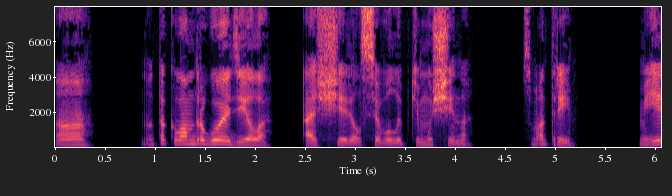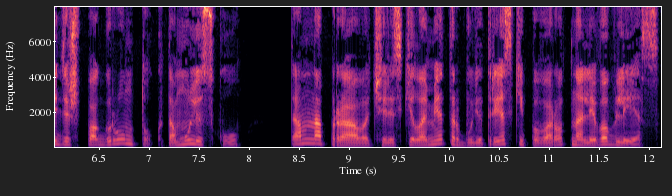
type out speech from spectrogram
«А, ну так вам другое дело», ощерился в улыбке мужчина. Смотри, едешь по грунту к тому леску. Там направо, через километр будет резкий поворот налево в лес.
